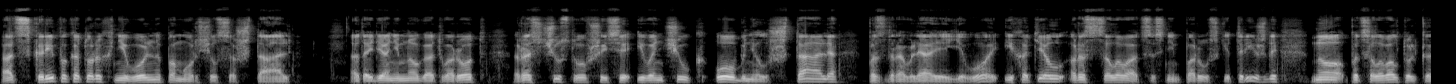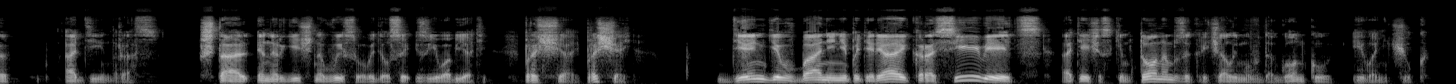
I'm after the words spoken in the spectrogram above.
от скрипа которых невольно поморщился шталь. Отойдя немного от ворот, расчувствовавшийся Иванчук обнял шталя, поздравляя его, и хотел расцеловаться с ним по-русски трижды, но поцеловал только один раз. Шталь энергично высвободился из его объятий. Прощай, прощай. Деньги в бане не потеряй, красивец! Отеческим тоном закричал ему вдогонку Иванчук.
